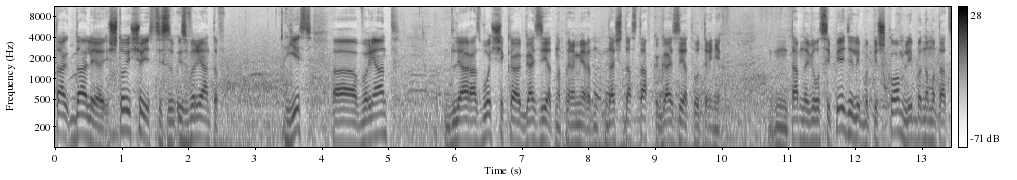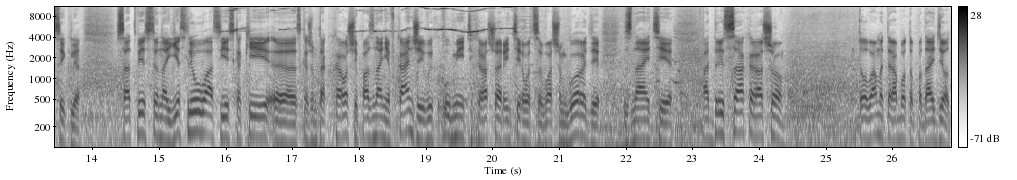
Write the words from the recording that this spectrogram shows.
Так, далее, что еще есть из, из вариантов? Есть э, вариант для развозчика газет, например, доставка газет утренних. Там на велосипеде, либо пешком, либо на мотоцикле. Соответственно, если у вас есть какие, э, скажем так, хорошие познания в канджи, и вы умеете хорошо ориентироваться в вашем городе, знаете адреса хорошо, то вам эта работа подойдет.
